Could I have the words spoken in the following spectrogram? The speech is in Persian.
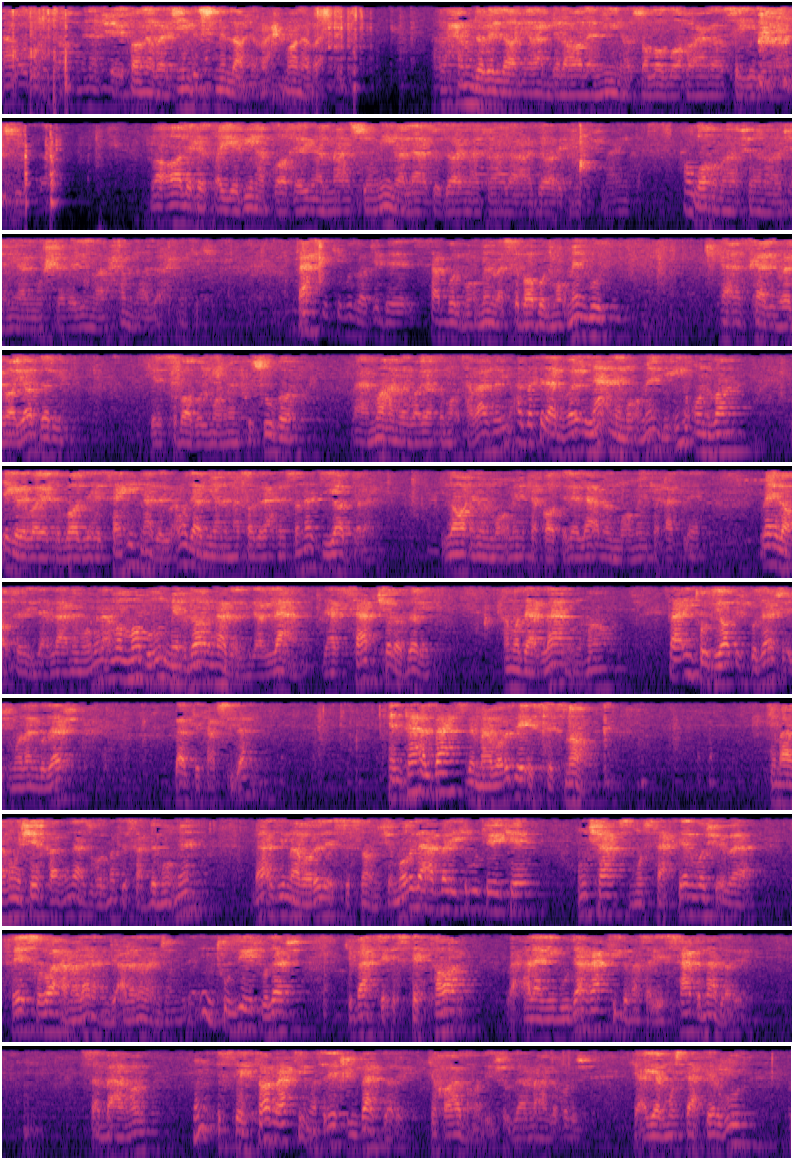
اعوذ بالله من الشیطان الرجیم بسم الله الرحمن الرحیم الحمد لله رب العالمین و صلی الله علی سیدنا رسول و آله طیبین الطاهرین المعصومین و لعظ دائمت علی اعدائهم اجمعین اللهم افرنا جمیع المشتغلین و رحمنا برحمتک بحثی که بود راجع به سب المؤمن و سباب المؤمن بود که از کردیم روایات داریم که سباب المؤمن فسوق و ما هم روایات معتبر داریم. البته در روایات لعن مؤمن به این عنوان یک روایت واضح صحیح نداریم. اما در میان مصادر اهل سنت زیاد دارن. لعن المؤمن که قاتله لعن المؤمن که قتله و الاخری در لعن مؤمن. اما ما به اون مقدار نداریم. در لعن در سب چرا داریم؟ اما در لعن اونها و این توضیحاتش گذشت اجمالا گذشت بلکه تفصیلا. انتهى البحث به موارد استثناء که مرحوم شیخ فرمونه از حرمت سب مؤمن. بعضی موارد استثناء میشه. مورد اولی که بود که اون شخص مستحقر باشه و فسق رو عملا انجام بده. این توضیحش گذشت که بحث استهتار و علنی بودن رفتی به مسئله سب نداره. سب به هر حال اون استهتار رفتی مسئله غیبت داره که خواهد آمده شد در محل خودش که اگر مستحقر بود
